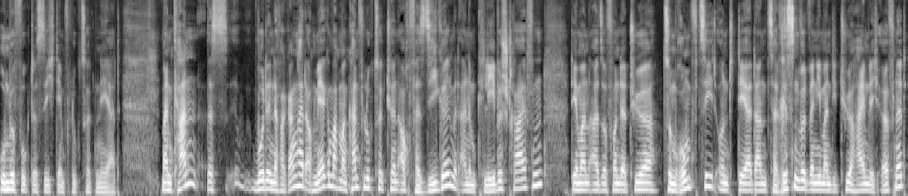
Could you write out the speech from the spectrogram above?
Unbefugtes sich dem Flugzeug nähert. Man kann, das wurde in der Vergangenheit auch mehr gemacht, man kann Flugzeugtüren auch versiegeln mit einem Klebestreifen, den man also von der Tür zum Rumpf zieht und der dann zerrissen wird, wenn jemand die Tür heimlich öffnet.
